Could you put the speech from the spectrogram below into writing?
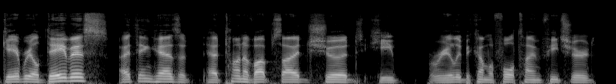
Gabriel Davis, I think has a, a ton of upside. Should he really become a full time featured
